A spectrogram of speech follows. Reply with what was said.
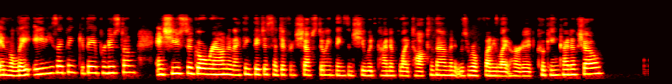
In the late 80s, I think they produced them. And she used to go around and I think they just had different chefs doing things and she would kind of like talk to them and it was a real funny, lighthearted cooking kind of show. I've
